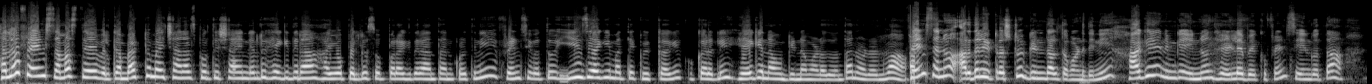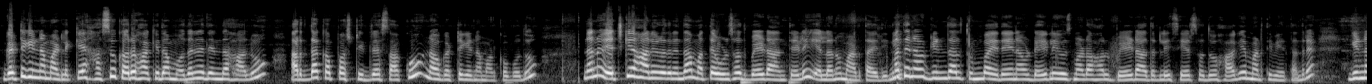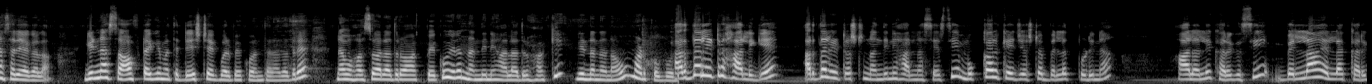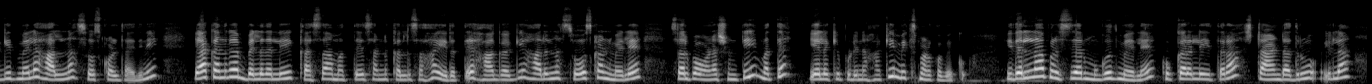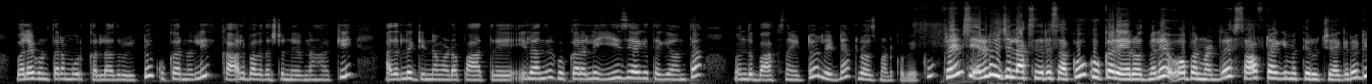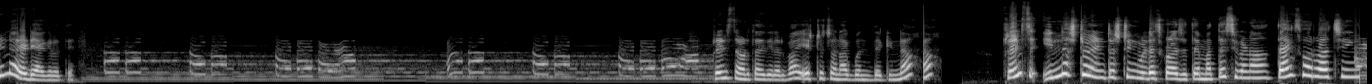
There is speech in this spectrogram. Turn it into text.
Hello friends ನಮಸ್ತೆ. Welcome back to my channel Spoorthi shine ಎಲ್ಲರೂ ಹೇಗಿದ್ದೀರಾ? ಹೋಪ್ ಎಲ್ಲರೂ ಸೂಪರ್ ಆಗಿದ್ದೀರಾ ಅಂತ ಅನ್ಕೊಳ್ತೀನಿ. ಫ್ರೆಂಡ್ಸ್ ಇವತ್ತು ಈಸಿಯಾಗಿ ಮತ್ತೆ ಕ್ವಿಕ್ ಆಗಿ ಕುಕ್ಕರ್ ಅಲ್ಲಿ ಹೇಗೆ ನಾವು ಗಿಣ್ಣ ಮಾಡೋದು ಅಂತ ನೋಡೋಣ ಫ್ರೆಂಡ್ಸ್ ನಾನು ಅರ್ಧ ಲೀಟರ್ ಅಷ್ಟು ತಗೊಂಡಿದ್ದೀನಿ. ಹಾಗೆ ನಿಮಗೆ ಇನ್ನೊಂದು ಹೇಳಲೇಬೇಕು ಫ್ರೆಂಡ್ಸ್ ಏನು ಗೊತ್ತಾ? ಗಟ್ಟಿ ಗಿಣ್ಣ ಮಾಡ್ಲಿಕ್ಕೆ ಹಸು ಕರು ಹಾಕಿದ ಮೊದಲನೇ ದಿನದ ಹಾಲು ಅರ್ಧ ಕಪ್ ಅಷ್ಟು ಇದ್ರೆ ಸಾಕು, ನಾವು ಗಟ್ಟಿ ಗಿಣ್ಣ ಮಾಡ್ಕೋಬಹುದು ನಾನು ಹೆಚ್ಚಿಗೆ ಹಾಲು ಇರೋದ್ರಿಂದ ಮತ್ತೆ ಉಳಿಸೋದು ಬೇಡ ಅಂತೇಳಿ ಎಲ್ಲಾನು ಮಾಡ್ತಾ ಇದ್ದೀನಿ. ಮತ್ತೆ ನಾವು ಗಿಣ್ಣದಲ್ಲಿ ತುಂಬಾ ಇದೆ, ನಾವು ಡೈಲಿ ಯೂಸ್ ಮಾಡೋ ಹಾಲು ಬೇಡ ಅದರಲ್ಲಿ ಸೇರಿಸೋದು ಹಾಗೆ ಮಾಡ್ತೀವಿ ಅಂತಂದ್ರೆ ಗಿಣ್ಣ ಸರಿಯಾಗಲ್ಲ. ಗಿಣ್ಣ ಸಾಫ್ಟಾಗಿ ಮತ್ತು ಟೇಸ್ಟಿಯಾಗಿ ಬರಬೇಕು ಅಂತ ಅನ್ನೋದಾದ್ರೆ ನಾವು ಹಸು ಹಾಲಾದರೂ ಹಾಕಬೇಕು, ಇಲ್ಲ ನಂದಿನಿ ಹಾಲಾದರೂ ಹಾಕಿ ಗಿಣ್ಣನ ನಾವು ಮಾಡ್ಕೋಬಹುದು ಅರ್ಧ ಲೀಟರ್ ಹಾಲಿಗೆ ಅರ್ಧ ಲೀಟರ್ ನಂದಿನಿ ಹಾಲನ್ನ ಸೇರಿಸಿ ಮುಕ್ಕಾಲು ಕೆ ಜಿಯಷ್ಟು ಬೆಲ್ಲದ ಪುಡಿನ ಹಾಲಲ್ಲಿ ಕರಗಿಸಿ ಬೆಲ್ಲ ಎಲ್ಲ ಕರಗಿದ ಮೇಲೆ ಹಾಲನ್ನ ಸೋಸ್ಕೊಳ್ತಾ ಇದ್ದೀನಿ. ಯಾಕಂದರೆ ಬೆಲ್ಲದಲ್ಲಿ ಕಸ ಮತ್ತು ಸಣ್ಣ ಕಲ್ಲು ಸಹ ಇರುತ್ತೆ. ಹಾಗಾಗಿ ಹಾಲನ್ನು ಸೋಸ್ಕೊಂಡ ಮೇಲೆ ಸ್ವಲ್ಪ ಒಣಶುಂಠಿ ಮತ್ತು ಏಲಕ್ಕಿ ಪುಡಿನ ಹಾಕಿ ಮಿಕ್ಸ್ ಮಾಡ್ಕೋಬೇಕು. ಇದೆಲ್ಲ ಪ್ರೊಸೀಜರ್ ಮುಗಿದ ಮೇಲೆ ಕುಕ್ಕರಲ್ಲಿ ಈ ಥರ ಸ್ಟ್ಯಾಂಡ್ ಆದರೂ ಇಲ್ಲ ಒಲೆಗೊಂಥರ ಥರ ಮೂರು ಕಲ್ಲಾದರೂ ಇಟ್ಟು ಕುಕ್ಕರ್ನಲ್ಲಿ ಕಾಲು ಭಾಗದಷ್ಟು ನೀರನ್ನ ಹಾಕಿ ಅದರಲ್ಲೇ ಗಿಣ್ಣ ಮಾಡೋ ಪಾತ್ರೆ, ಇಲ್ಲಾಂದರೆ ಕುಕ್ಕರಲ್ಲಿ ಈಸಿಯಾಗಿ ತೆಗೆಯುವಂಥ ಒಂದು ಬಾಕ್ಸ್ನ ಇಟ್ಟು ಲಿಡ್ನ ಕ್ಲೋಸ್ ಮಾಡ್ಕೋಬೇಕು. ಫ್ರೆಂಡ್ಸ್ ಎರಡು ವಿಜಲ್ ಹಾಕ್ಸಿದ್ರೆ ಸಾಕು. ಕುಕ್ಕರ್ ಏರೋದ್ಮೇಲೆ ಓಪನ್ ಮಾಡಿದ್ರೆ ಸಾಫ್ಟ್ ಆಗಿ ಮತ್ತೆ ರುಚಿಯಾಗಿರೋ ಗಿಣ್ಣ ರೆಡಿ ಆಗಿರುತ್ತೆ. ಫ್ರೆಂಡ್ಸ್ ನೋಡ್ತಾ ಇದ್ದೀರಲ್ವಾ? ಎಷ್ಟು ಚೆನ್ನಾಗಿ ಬಂದಿದೆ ಗಿಣ್ಣ? ಫ್ರೆಂಡ್ಸ್ ಇನ್ನಷ್ಟು ಇಂಟ್ರೆಸ್ಟಿಂಗ್ ವಿಡಿಯೋಸ್ಗಳ ಜೊತೆ ಮತ್ತೆ ಸಿಗೋಣ. Thanks for watching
